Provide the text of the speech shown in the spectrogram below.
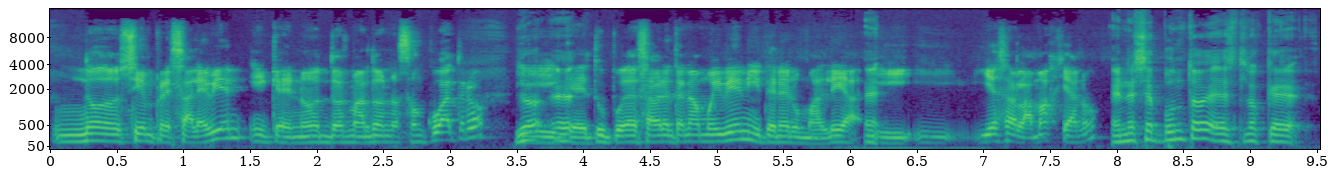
no siempre sale bien y que no dos más dos no son cuatro Yo, y eh, que tú puedes saber entrenar muy bien y tener un mal día. Eh, y, y esa es la magia, ¿no? En ese punto es lo que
